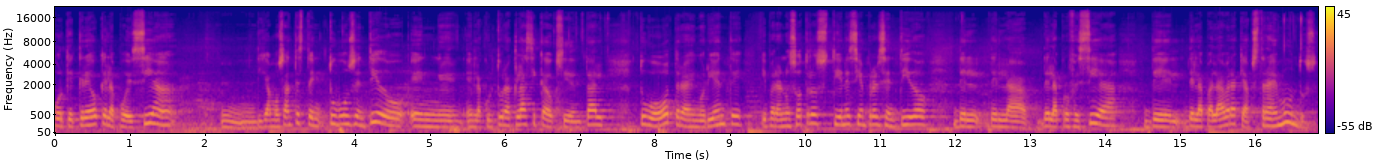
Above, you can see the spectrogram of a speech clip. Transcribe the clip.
porque creo que la poesía Mm, digamos, antes tuvo un sentido en, la cultura clásica occidental, tuvo otra en Oriente y para nosotros tiene siempre el sentido de, la, profecía, de, de la palabra que abstrae mundos.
